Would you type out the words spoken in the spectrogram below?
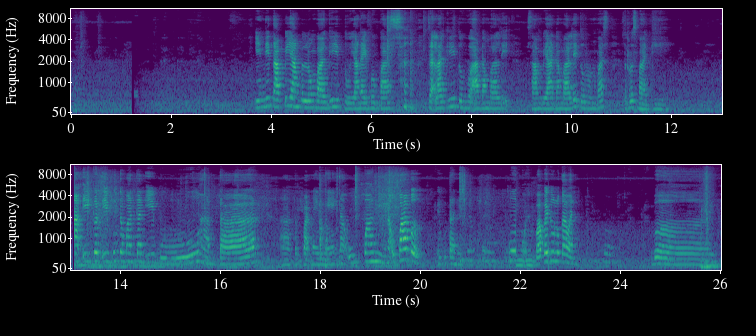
ini tapi yang belum bagi itu yang naik bebas cak lagi tunggu Adam balik. Sambil Adam balik turun bas terus bagi nah, ikut ibu temankan ibu. Hantar. Ah, tempat nenek. Nak upah nih nak upah apa? Ibu tanya. Bapak. Dulu kawan? Bye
